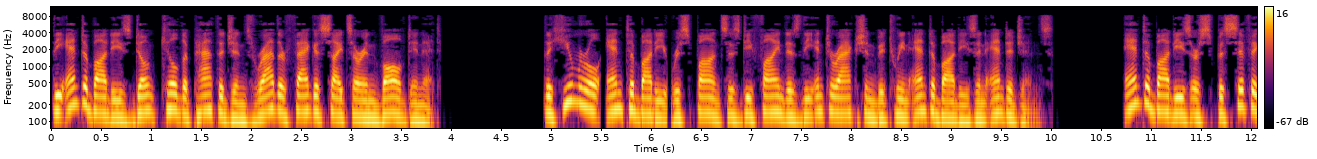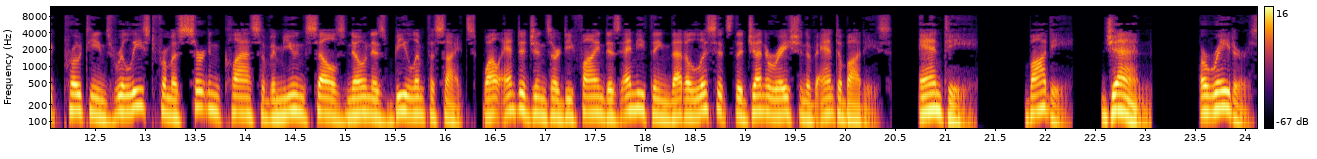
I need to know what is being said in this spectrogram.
The antibodies don't kill the pathogens rather phagocytes are involved in it. The humoral antibody response is defined as the interaction between antibodies and antigens. Antibodies are specific proteins released from a certain class of immune cells known as B lymphocytes, while antigens are defined as anything that elicits the generation of antibodies. Anti-body gen errators.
